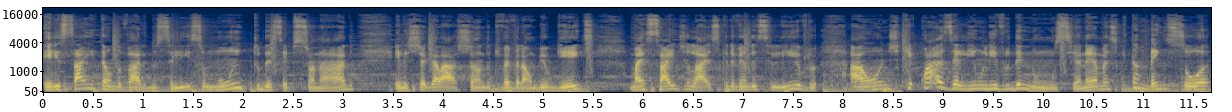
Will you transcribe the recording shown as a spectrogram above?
Ele sai então do Vale do Silício muito decepcionado. Ele chega lá achando que vai virar um Bill Gates, mas sai de lá escrevendo esse livro, aonde que é quase ali um livro denúncia, né? Mas que também soa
